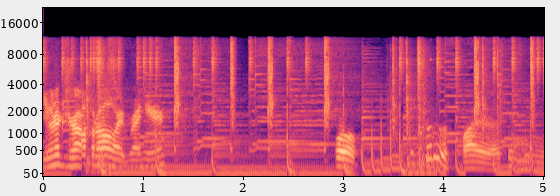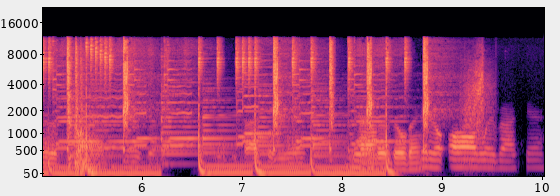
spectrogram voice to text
You wanna drop it all right, right here? Well, let's go to the fire. I think we need a fire. Where is? Back over here. Behind the building. gotta go all the way back here.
